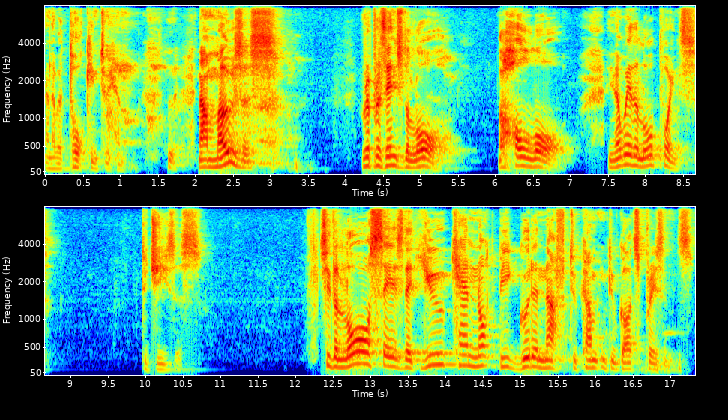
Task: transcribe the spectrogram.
And they were talking to him. Now, Moses represents the law, the whole law. You know where the law points? To Jesus. See, the law says that you cannot be good enough to come into God's presence.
